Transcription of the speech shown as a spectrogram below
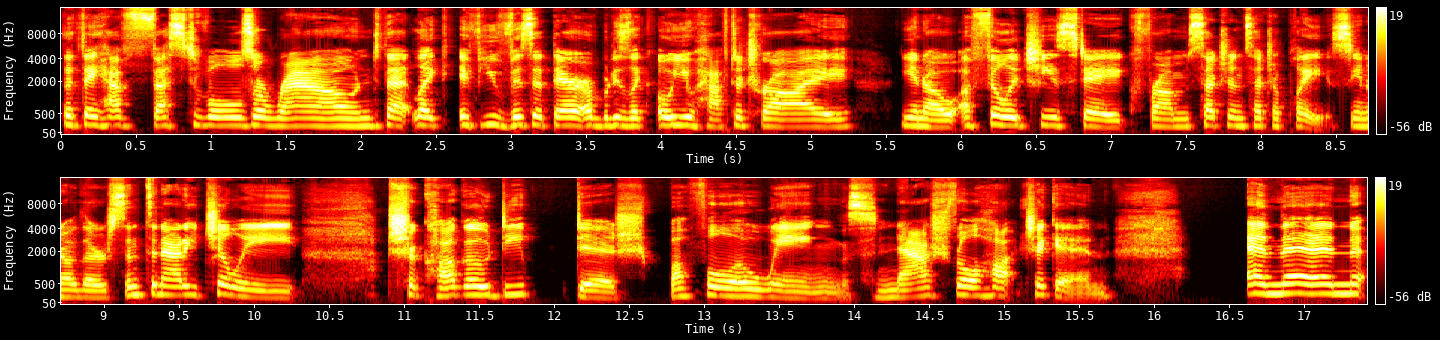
that they have festivals around that like if you visit there everybody's like oh you have to try you know a philly cheesesteak from such and such a place. You know there's cincinnati chili chicago deep dish buffalo wings nashville hot chicken. And then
